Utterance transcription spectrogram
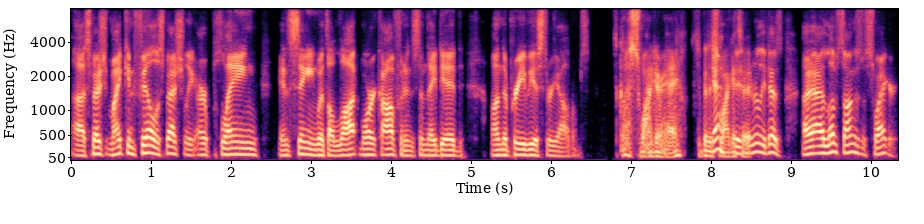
uh, especially Mike and Phil, especially, are playing and singing with a lot more confidence than they did on the previous three albums. It's got a swagger, hey? It's a bit of Yeah, swagger it, to it it. really does. I, I love songs with swagger.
